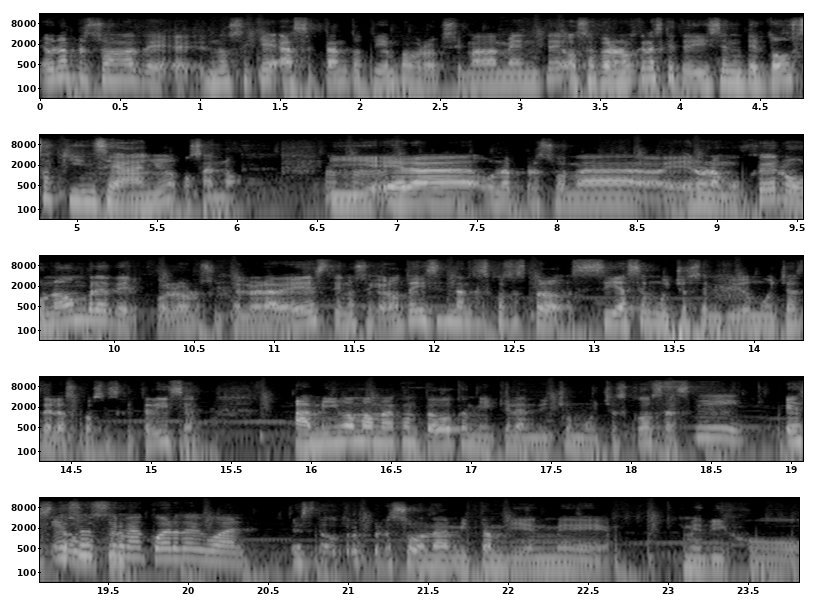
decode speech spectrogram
una persona de eh, no sé qué, hace tanto tiempo aproximadamente, o sea, pero no crees que te dicen de 2 a 15 años, o sea, no. Y Ajá. era una persona, era una mujer o un hombre del color, su pelo era de este, y no sé qué, no te dicen tantas cosas, pero sí hace mucho sentido muchas de las cosas que te dicen. A mi mamá me ha contado también que le han dicho muchas cosas. Sí, Esta eso sí me acuerdo igual. Esta otra persona a mí también me, me dijo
